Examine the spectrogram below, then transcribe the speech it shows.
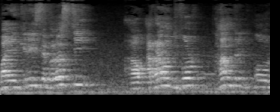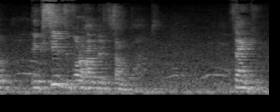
by increase the velocity uh, around 400 or exceeds 400 sometimes. Thank you.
